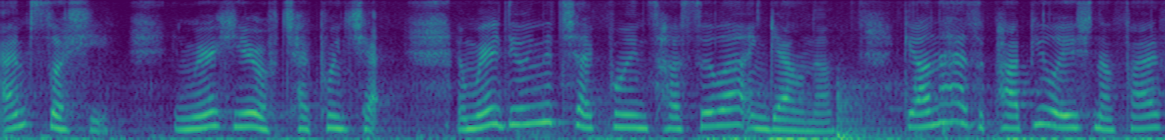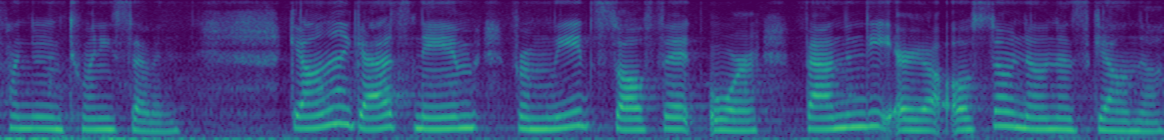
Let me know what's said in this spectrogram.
I'm Slushy, and we're here with Checkpoint Chat, and we're doing the checkpoints Huslia and Galena. Galena has a population of 527. Galena got its name from lead sulfate ore found in the area, also known as Galena.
